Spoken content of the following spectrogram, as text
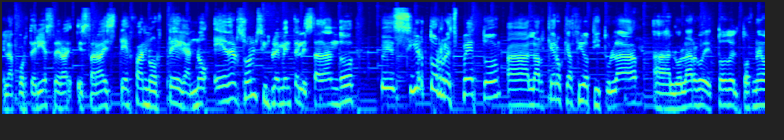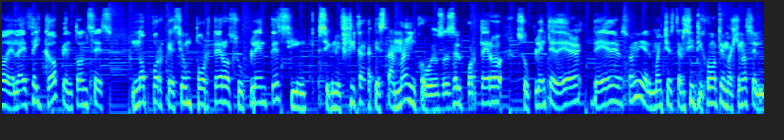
En la portería estará, estará Stefan Ortega, no Ederson. Simplemente le está dando pues, cierto respeto al arquero que ha sido titular a lo largo de todo el torneo de la FA Cup. Entonces, no porque sea un portero suplente significa que está manco, es el portero suplente de, de, Ederson y del Manchester City. ¿Cómo te imaginas el,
